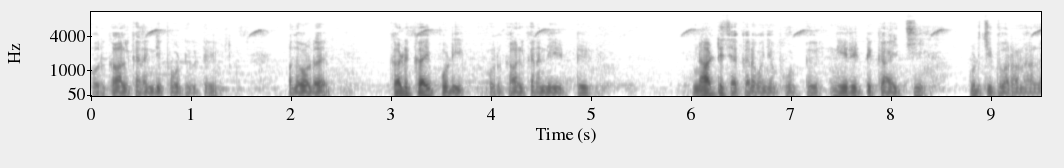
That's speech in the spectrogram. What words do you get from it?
ஒரு கால் கரண்டி போட்டுக்கிட்டு அதோட கடுக்காய் பொடி ஒரு கால் கரண்டி இட்டு நாட்டு சர்க்கரை கொஞ்சம் போட்டு நீரிட்டு காய்ச்சி குடிச்சிட்டு வரனால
